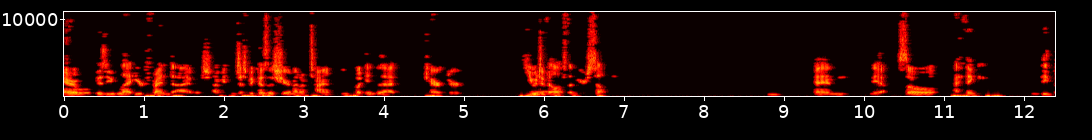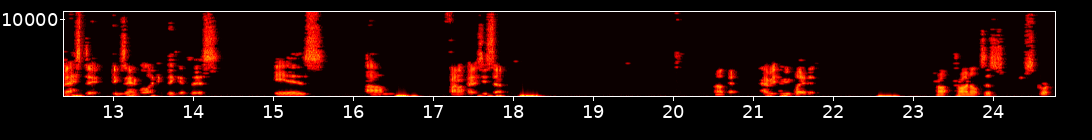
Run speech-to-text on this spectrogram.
terrible because you let your friend die. Which I mean, just because of the sheer amount of time you put into that character, you Yeah. develop them yourself. And yeah, so I think the best example I can think of this is um, Final Fantasy VII. Okay. Have you have you played it? Try, try not to scr-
